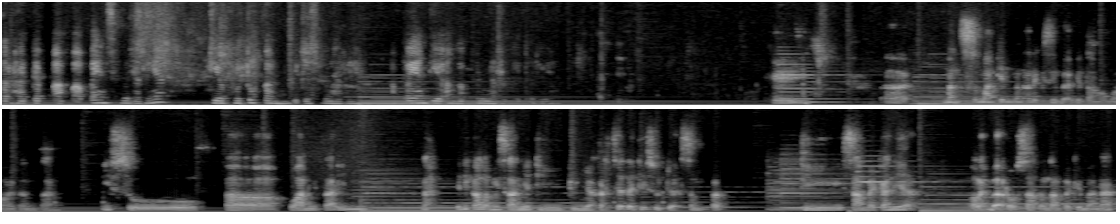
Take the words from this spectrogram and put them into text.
terhadap apa-apa yang sebenarnya dia butuhkan gitu sebenarnya. Apa yang dia anggap benar gitu dia. Oke, uh, semakin menarik sih Mbak kita ngomongin tentang isu uh, wanita ini. Nah, ini kalau misalnya di dunia kerja tadi sudah sempat disampaikan ya oleh Mbak Rosa tentang bagaimana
